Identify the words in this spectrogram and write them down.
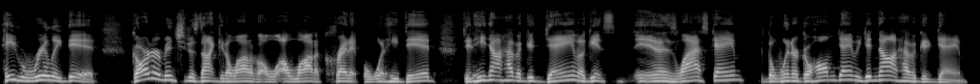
He really did. Gardner Minshew does not get a lot of a, a lot of credit for what he did. Did he not have a good game against in his last game, the winner go home game? He did not have a good game.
